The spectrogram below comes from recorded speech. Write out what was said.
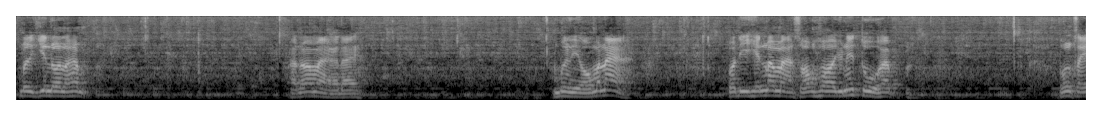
ไม่ได้กินโดนนะครับผัดมาม่าก็ได้ มือเหนียวมาหน้าพอดีเห็นมาม่าสองห่ออยู่ในตู้ครับสงสัย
